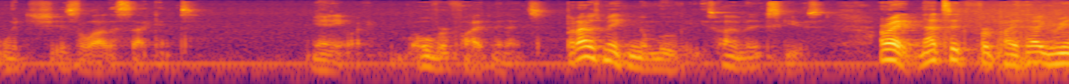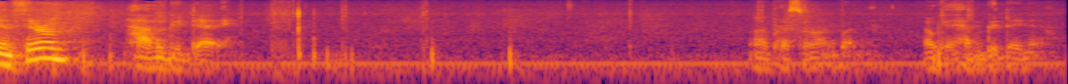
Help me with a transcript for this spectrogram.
which is a lot of seconds. Anyway, over five minutes. But I was making a movie, so I have an excuse. All right, that's it for Pythagorean theorem. Have a good day. I pressed the wrong button. Okay, have a good day now.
